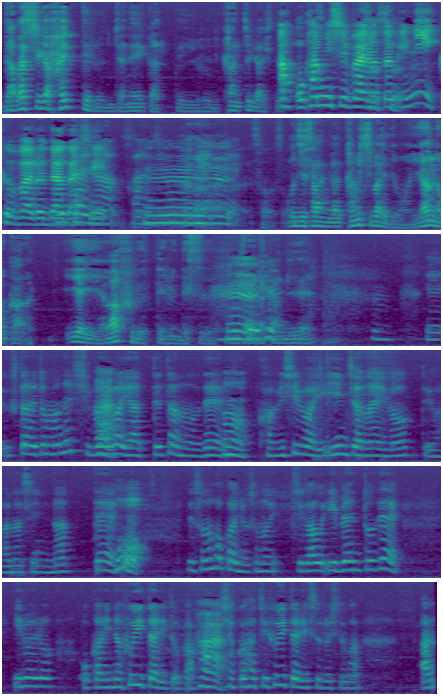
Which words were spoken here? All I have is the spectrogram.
駄菓子が入ってるんじゃねえかっていうふうに勘違いしてあ、紙芝居の時に配る駄菓子。みたいな感じうでんね。そうそうおじさんが紙芝居でもやんのかいやいやワッフル売ってるんですみたいな感じで。えー二人ともね芝居はやってたので、うん。紙芝居いいんじゃないのっていう話になってほでその他にもその違うイベントでいろいろオカリナ吹いたりとか、はい。尺八吹いたりする人が現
